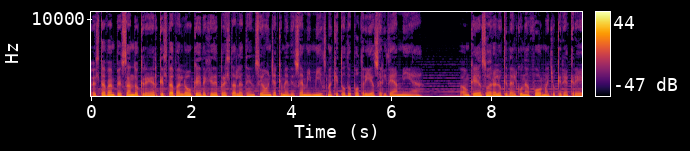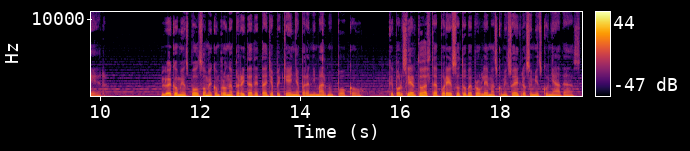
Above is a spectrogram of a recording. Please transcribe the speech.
Estaba empezando a creer que estaba loca y dejé de prestarle atención ya que me decía a mí misma que todo podría ser idea mía. Aunque eso era lo que de alguna forma yo quería creer. Luego mi esposo me compró una perrita de talla pequeña para animarme un poco. Que por cierto, hasta por eso tuve problemas con mis suegros y mis cuñadas.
